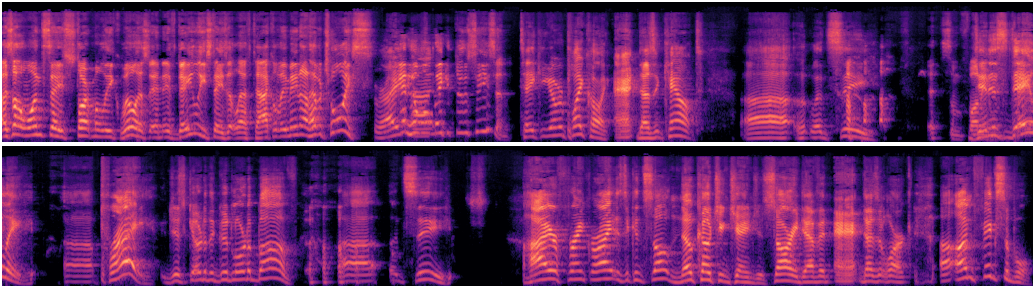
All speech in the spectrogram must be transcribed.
I saw one say start Malik Willis, and if Daley stays at left tackle, they may not have a choice. Right. And he uh, won't make it through the season. Taking over play calling. Eh, doesn't count. Uh, let's see. it's some funny. Dennis Daley uh, pray. Just go to the good Lord above. Uh, let's see. Hire Frank Wright as a consultant. No coaching changes. Sorry, Devin. Eh, doesn't work. Uh, unfixable.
